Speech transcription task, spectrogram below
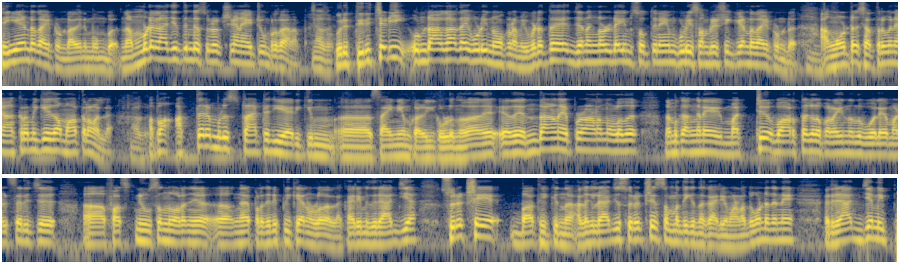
ചെയ്യേണ്ടതായിട്ടുണ്ട് അതിന് മുമ്പ്. നമ്മുടെ രാജ്യത്തിന്റെ സുരക്ഷയാണ് ഏറ്റവും പ്രധാനം. ഒരു തിരിച്ചടി ഉണ്ടാകാതെ കൂടി നോക്കണം. ഇവിടുത്തെ ജനങ്ങളുടെയും സ്വത്തിനെയും കൂടി സംരക്ഷിക്കേണ്ടതായിട്ടുണ്ട്. അങ്ങോട്ട് ശത്രുവിനെ ആക്രമിക്കുക മാത്രമല്ല. അപ്പോൾ അത്തരം ഒരു സ്ട്രാറ്റജി ആയിരിക്കും സൈന്യം കഴുകിക്കൊള്ളുന്നത്. അത് അത് എന്താണ് എപ്പോഴാണെന്നുള്ളത് നമുക്ക് അങ്ങനെ മറ്റ് വാർത്തകൾ പറയുന്നത് പോലെ മത്സരിച്ച് ഫസ്റ്റ് ന്യൂസ് എന്ന് പറഞ്ഞ് അങ്ങനെ പ്രചരിപ്പിക്കാനുള്ളതല്ല. കാര്യം ഇത് രാജ്യ സുരക്ഷയെ ബാധിക്കുന്ന അല്ലെങ്കിൽ രാജ്യ സുരക്ഷയെ സംബന്ധിക്കുന്ന കാര്യമാണ്. അതുകൊണ്ട് തന്നെ രാജ്യം ഇപ്പോൾ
